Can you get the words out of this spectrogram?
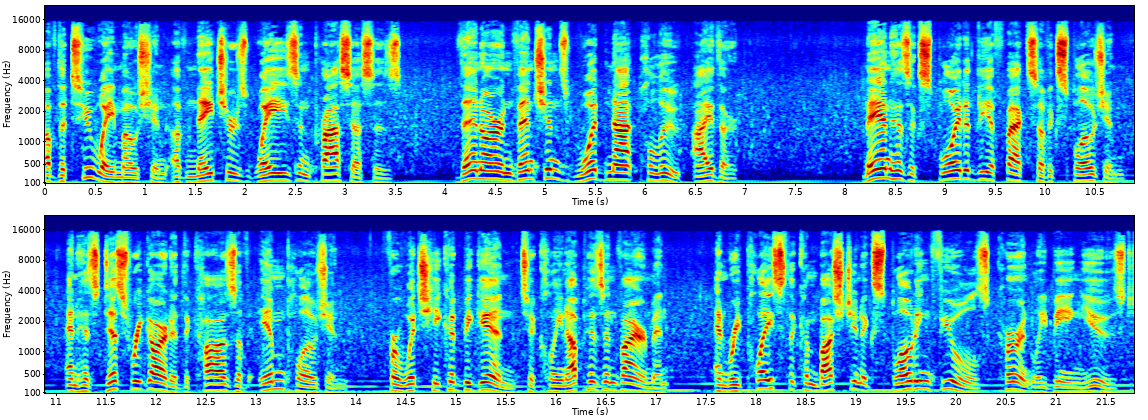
of the two way motion of nature's ways and processes, then our inventions would not pollute either. Man has exploited the effects of explosion and has disregarded the cause of implosion, for which he could begin to clean up his environment and replace the combustion exploding fuels currently being used.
